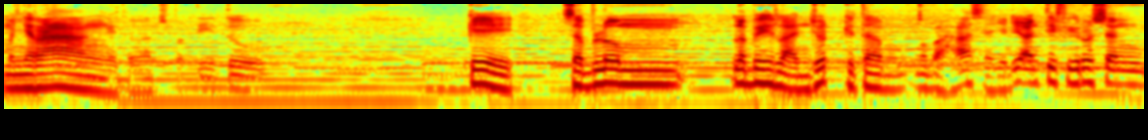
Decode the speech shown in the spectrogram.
menyerang gitu kan seperti itu. Oke, sebelum lebih lanjut kita ngebahas ya. Jadi antivirus yang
